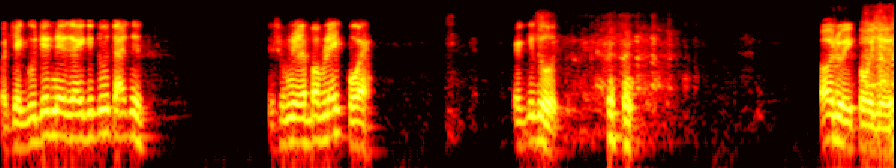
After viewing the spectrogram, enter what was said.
Pak cikgu dia ni hari kedua tak ada. Dia sebenarnya 18 ekor eh. Hari kedua. oh, dua ekor je.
